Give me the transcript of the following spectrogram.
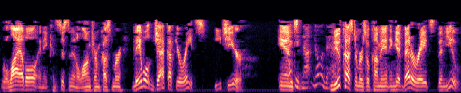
reliable and a consistent and a long-term customer, they will jack up your rates each year. And I did not know that. New customers will come in and get better rates than you.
